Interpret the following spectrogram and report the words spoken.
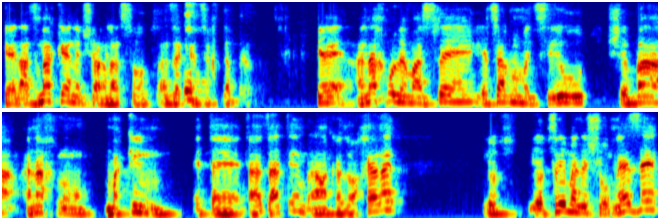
כן, אז מה כן אפשר לעשות? על זה כן צריך לדבר. תראה, אנחנו למעשה יצרנו מציאות שבה אנחנו מכים את, את העזתים ברמה כזו או אחרת, יוצרים איזשהו נזק,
